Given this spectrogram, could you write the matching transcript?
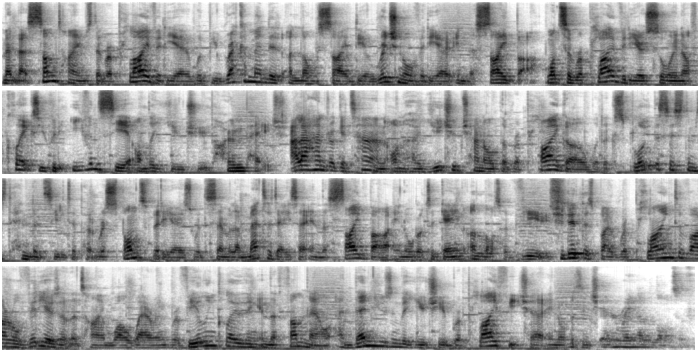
meant that sometimes the reply video would be recommended alongside the original video in the sidebar. Once a reply video saw enough clicks, you could even see it on the YouTube homepage. Alejandra Gaitan on her YouTube channel The Reply Girl would exploit the system's tendency to put response videos with similar metadata in the sidebar in order to gain a lot of views. She did this by replying to viral videos at the time while wearing revealing clothing in the thumbnail and then using the YouTube reply feature in order to generate a lot of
